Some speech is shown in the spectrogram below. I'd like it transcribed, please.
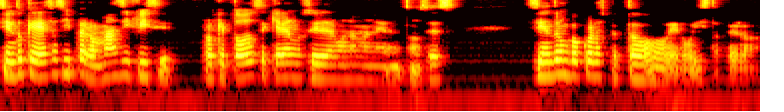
siento que es así, pero más difícil, porque todos se quieren lucir de alguna manera, entonces sí entra un poco el aspecto egoísta, pero,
